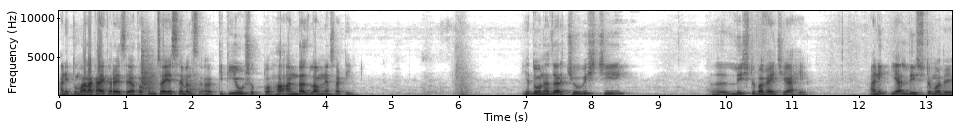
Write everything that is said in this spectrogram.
आणि तुम्हाला काय करायचं आहे आता? तुमचा एस एम एल किती येऊ शकतो हा अंदाज लावण्यासाठी? हे दोन हजार चोवीसची लिस्ट बघायची आहे. आणि या लिस्टमध्ये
